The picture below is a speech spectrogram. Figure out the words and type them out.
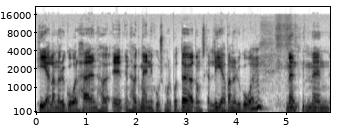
hela när du går. Här är en, hö en hög människor som håller på att dö, de ska leva när du går. Mm. Men, men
